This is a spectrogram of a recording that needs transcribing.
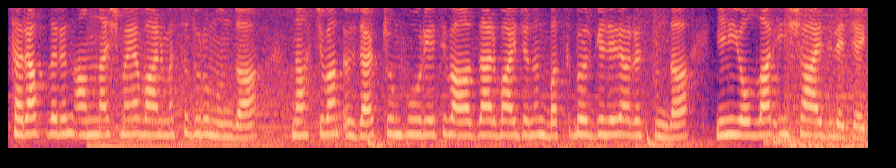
Tarafların anlaşmaya varması durumunda Nahçıvan Özerk Cumhuriyeti ve Azerbaycan'ın batı bölgeleri arasında yeni yollar inşa edilecek.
